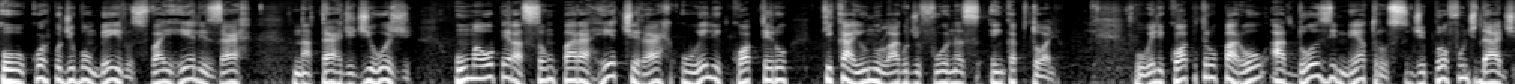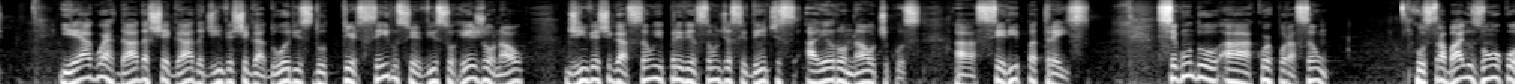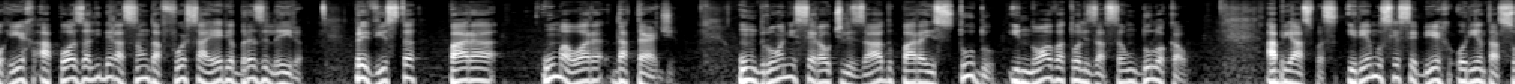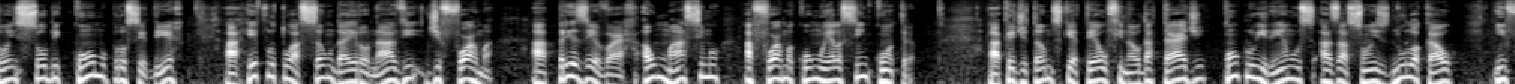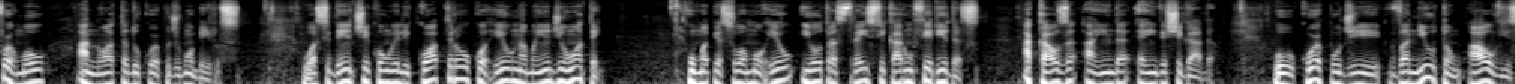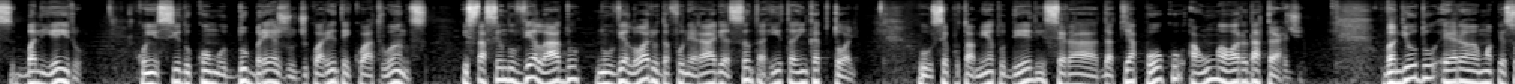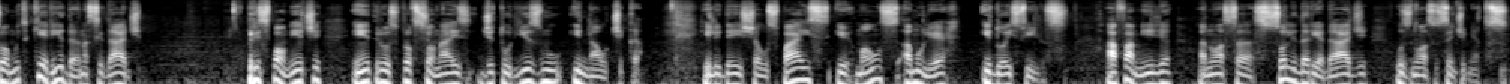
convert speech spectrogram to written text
O Corpo de Bombeiros vai realizar na tarde de hoje uma operação para retirar o helicóptero que caiu no Lago de Furnas, em Capitólio. O helicóptero parou a 12 metros de profundidade e é aguardada a chegada de investigadores do Terceiro Serviço Regional de Investigação e Prevenção de Acidentes Aeronáuticos, a Seripa 3. Segundo a corporação, os trabalhos vão ocorrer após a liberação da Força Aérea Brasileira, prevista para uma hora da tarde. Um drone será utilizado para estudo e nova atualização do local. Abre aspas, iremos receber orientações sobre como proceder à reflutuação da aeronave de forma a preservar ao máximo a forma como ela se encontra, Acreditamos que até o final da tarde concluiremos as ações no local, informou a nota do Corpo de Bombeiros. O acidente com o helicóptero ocorreu na manhã de ontem. Uma pessoa morreu e outras três ficaram feridas. A causa ainda é investigada. O corpo de Vanilton Alves Balieiro, conhecido como Dubrejo, de 44 anos, está sendo velado no velório da funerária Santa Rita, em Capitólio. O sepultamento dele será daqui a pouco, a uma hora da tarde. Vanildo era uma pessoa muito querida na cidade, principalmente entre os profissionais de turismo e náutica. Ele deixa os pais, irmãos, a mulher e dois filhos. A família, a nossa solidariedade, os nossos sentimentos.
